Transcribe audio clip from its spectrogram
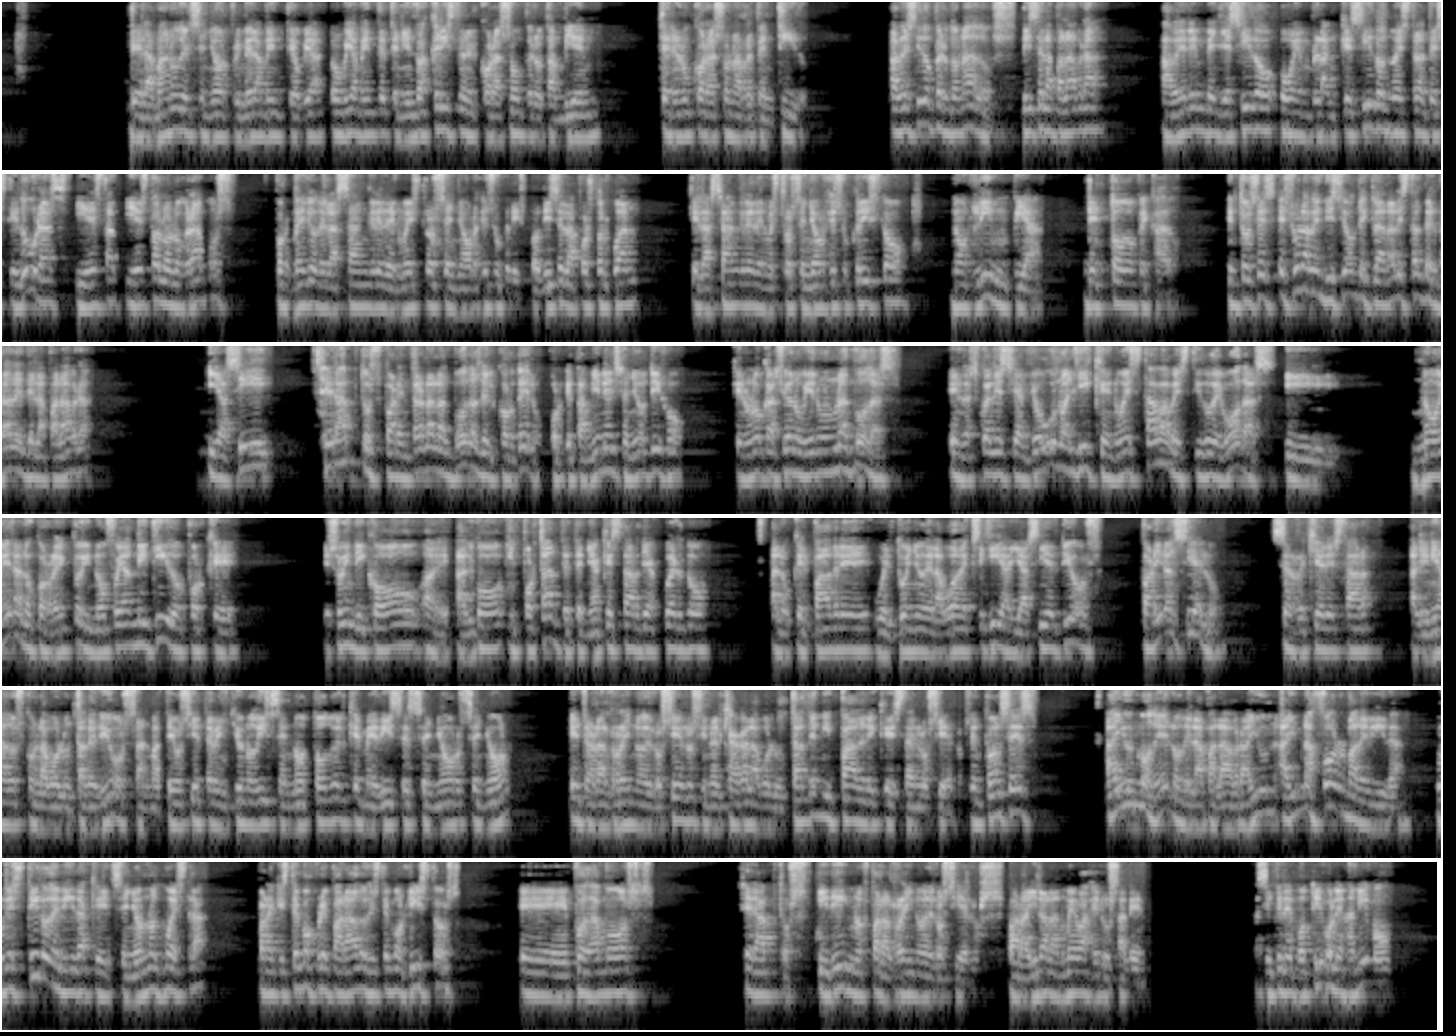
de la mano del Señor, primeramente, obviamente teniendo a Cristo en el corazón, pero también tener un corazón arrepentido. Haber sido perdonados, dice la palabra, haber embellecido o emblanquecido nuestras vestiduras, y, esta, y esto lo logramos por medio de la sangre de nuestro Señor Jesucristo. Dice el apóstol Juan que la sangre de nuestro Señor Jesucristo nos limpia de todo pecado. Entonces es una bendición declarar estas verdades de la palabra y así ser aptos para entrar a las bodas del Cordero, porque también el Señor dijo que en una ocasión hubieron unas bodas en las cuales se halló uno allí que no estaba vestido de bodas y no era lo correcto y no fue admitido porque eso indicó eh, algo importante, tenía que estar de acuerdo a lo que el padre o el dueño de la boda exigía y así es Dios. Para ir al cielo se requiere estar alineados con la voluntad de Dios. San Mateo 7:21 dice, no todo el que me dice Señor, Señor, entrará al reino de los cielos, sino el que haga la voluntad de mi Padre que está en los cielos. Entonces, hay un modelo de la palabra, hay, un, hay una forma de vida, un estilo de vida que el Señor nos muestra para que estemos preparados, estemos listos, eh, podamos ser aptos y dignos para el reino de los cielos, para ir a la nueva Jerusalén. Así que les motivo, les animo,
